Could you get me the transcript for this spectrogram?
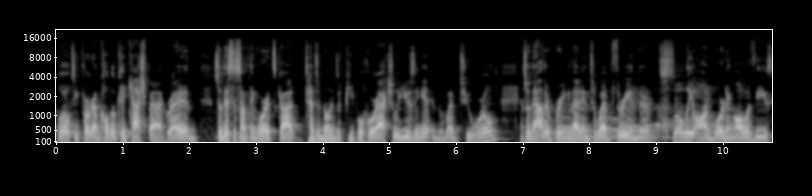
loyalty program called OK Cashbag, right? And so this is something where it's got tens of millions of people who are actually using it in the Web 2 world. And so now they're bringing that into Web 3 and they're slowly onboarding all of these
